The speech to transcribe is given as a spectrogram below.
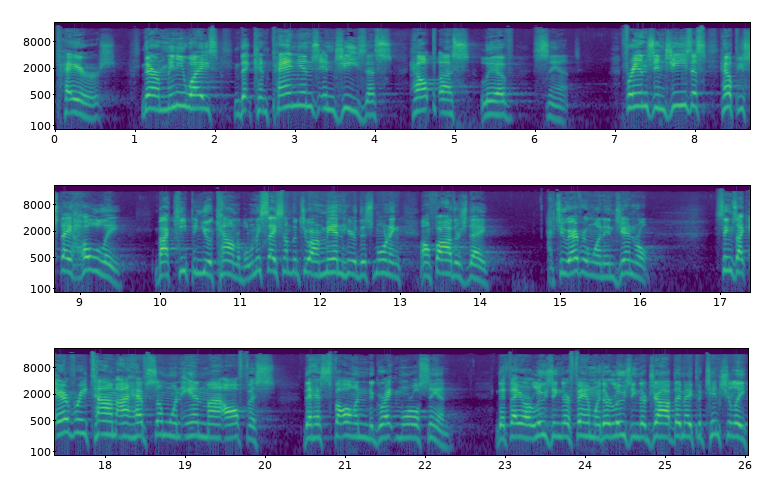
pairs. There are many ways that companions in Jesus help us live sent. Friends in Jesus help you stay holy by keeping you accountable. Let me say something to our men here this morning on Father's Day and to everyone in general. Seems like every time I have someone in my office that has fallen into great moral sin, that they are losing their family, they're losing their job, they may potentially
